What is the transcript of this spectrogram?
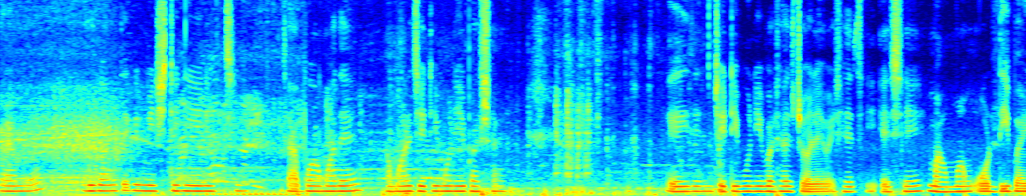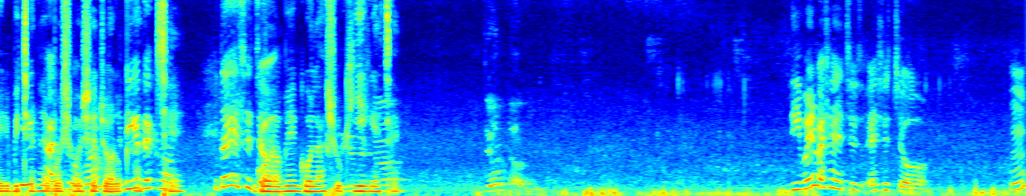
এবার আমরা দোকান থেকে মিষ্টি কিনে নিচ্ছি। যাব আমাদের আমার জেঠিমণির বাসায়। এই যে জেঠিমণির বাসায় চলে এসেছি এসে মাম্মাম ওর দিবাইয়ের বিছানায় বসে বসে জল খাচ্ছে। গরমে গলা শুকিয়ে গেছে। দিবাই বাসায় এসেছ? হুম?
